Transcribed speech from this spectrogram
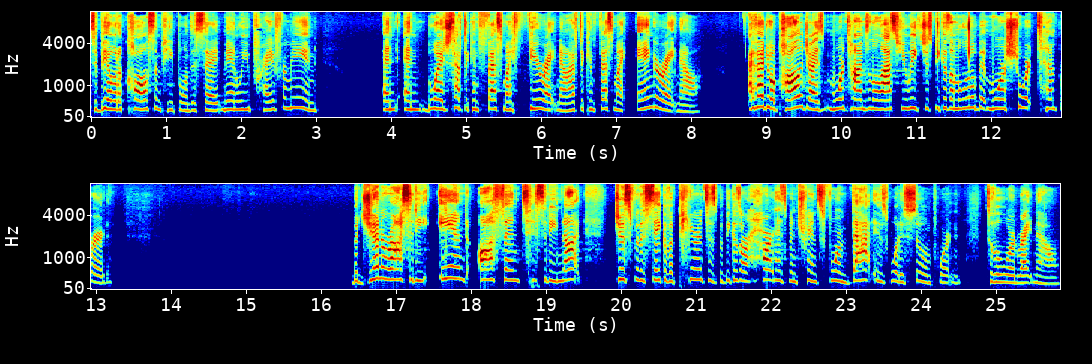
to be able to call some people and to say, man, will you pray for me? And and and boy, I just have to confess my fear right now. I have to confess my anger right now. I've had to apologize more times in the last few weeks just because I'm a little bit more short tempered. But generosity and authenticity, not just for the sake of appearances, but because our heart has been transformed, that is what is so important to the Lord right now.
